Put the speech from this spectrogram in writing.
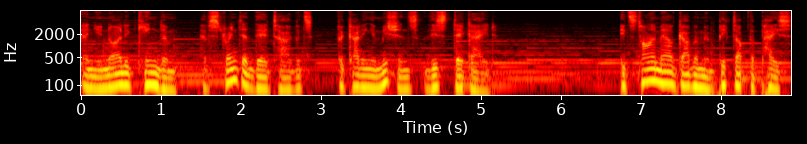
and United Kingdom have strengthened their targets for cutting emissions this decade. It's time our government picked up the pace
